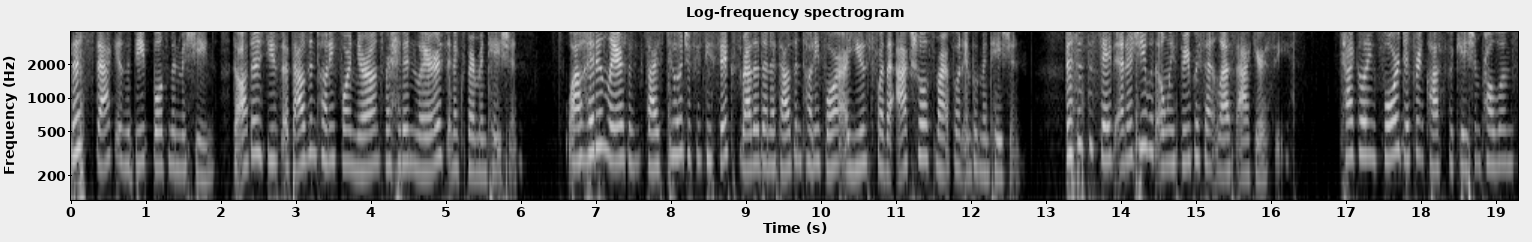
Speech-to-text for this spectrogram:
This stack is a deep Boltzmann machine. The authors used 1024 neurons for hidden layers in experimentation. While hidden layers of size 256 rather than 1024 are used for the actual smartphone implementation. This is to save energy with only 3% less accuracy. Tackling four different classification problems,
